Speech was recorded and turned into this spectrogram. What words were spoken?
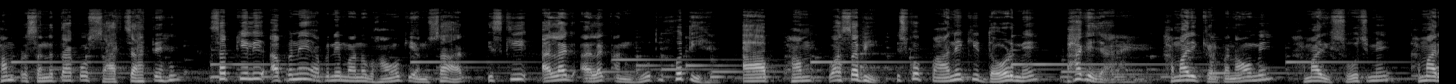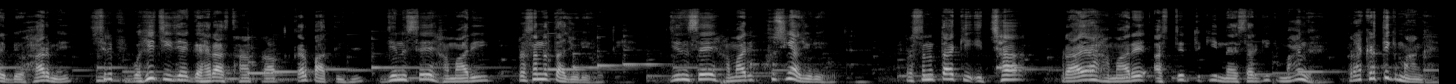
हम प्रसन्नता को साथ चाहते हैं। सबके लिए अपने अपने मनोभावों के अनुसार इसकी अलग अलग अनुभूति होती है। आप, हम व सभी इसको पाने की दौड़ में भागे जा रहे हैं। हमारी कल्पनाओं में, हमारी सोच में, हमारे व्यवहार में सिर्फ़ वही चीज़ें गहरा स्थान प्राप्त कर पाती हैं जिनसे हमारी प्रसन्नता जुड़ी होती है, जिनसे हमारी खुशियाँ जुड़ी होती हैं। प्रसन्नता की इच्छा प्रायः हमारे अस्तित्व की नैसर्गिक मांग है। प्राकृतिक मांग है।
